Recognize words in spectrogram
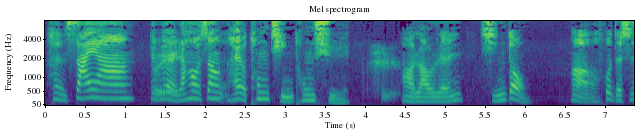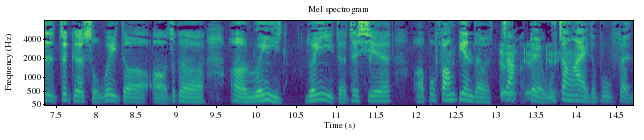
很塞啊，对不对？对，然后上还有通勤通学。是啊，老人行动啊，或者是这个所谓的呃这个呃轮椅轮椅的这些呃不方便的障对，无障碍的部分。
